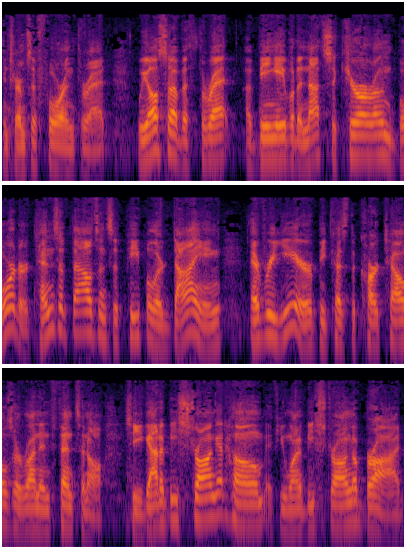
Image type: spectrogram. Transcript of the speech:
in terms of foreign threat. We also have a threat of being able to not secure our own border. Tens of thousands of people are dying every year because the cartels are running fentanyl. So you got to be strong at home if you want to be strong abroad.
